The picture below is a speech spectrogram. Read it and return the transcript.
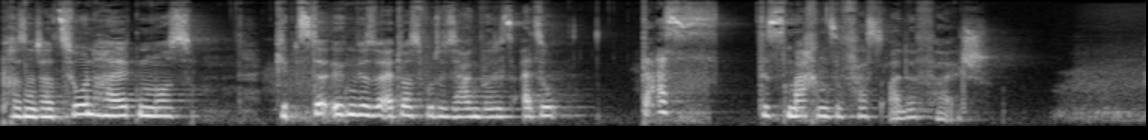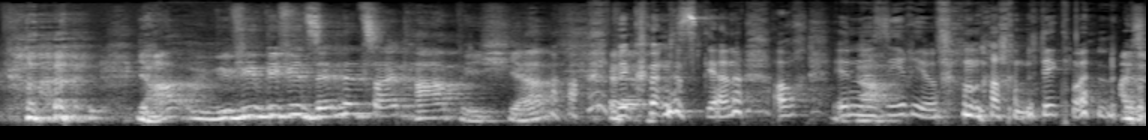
Präsentation halten muss. Gibt es da irgendwie so etwas, wo du sagen würdest, also das, das machen sie fast alle falsch? ja, wie viel, wie viel Sendezeit habe ich? Ja? Wir können es gerne auch in ja. einer Serie machen. Leg mal los. Also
